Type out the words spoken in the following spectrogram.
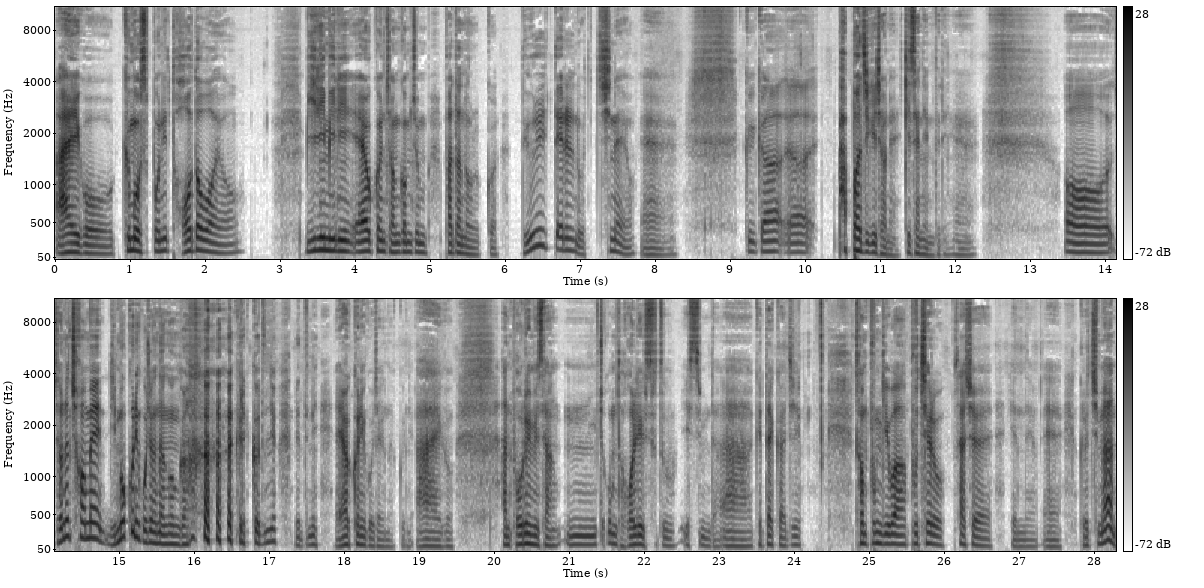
아이고, 그 모습 보니 더 더워요. 미리미리 에어컨 점검 좀 받아 놓을 걸. 늘 때를 놓치네요. 예. 그러니까 어, 바빠지기 전에 기사님들이. 예. 어, 저는 처음에 리모컨이 고장 난 건가? 그랬거든요. 그랬더니 에어컨이 고장 났군요. 아이고, 한 보름 이상, 음, 조금 더 걸릴 수도 있습니다. 아, 그때까지 선풍기와 부채로 사셔야겠네요. 예. 그렇지만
